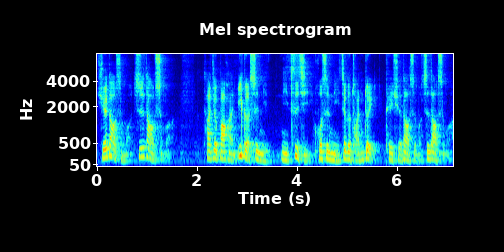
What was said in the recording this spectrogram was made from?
学到什么，知道什么，它就包含一个是你你自己，或是你这个团队可以学到什么，知道什么。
